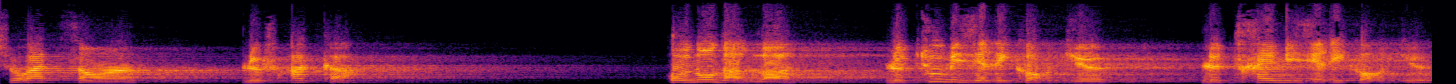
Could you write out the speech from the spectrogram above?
Sourate 101, le fracas. Au nom d'Allah, le tout miséricordieux, le très miséricordieux.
